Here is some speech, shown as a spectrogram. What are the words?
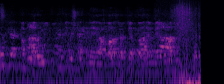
अपना रूम अपने यहाँ पास रख के अब गाने मेरे को मत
